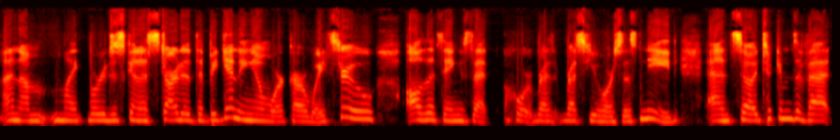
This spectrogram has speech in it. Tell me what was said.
And i'm like we're just going to start at the beginning and work our way through all the things that hor- res- rescue horses need. And so i took him to the vet.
